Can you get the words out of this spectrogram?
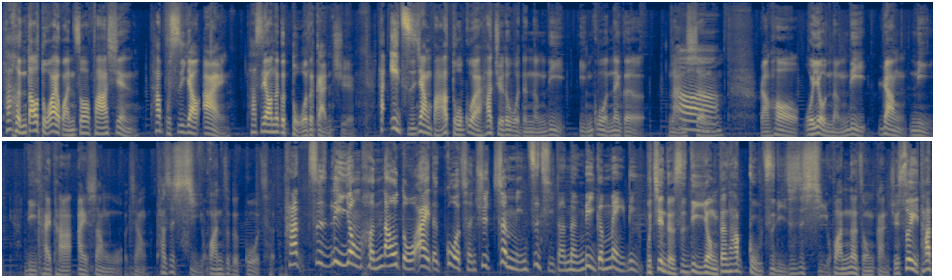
他横刀夺爱完之后，发现他不是要爱，他是要那个夺的感觉。他一直这样把他夺过来，他觉得我的能力赢过那个男生。哦然后我有能力让你离开他，爱上我，这样他是喜欢这个过程，他是利用横刀夺爱的过程去证明自己的能力跟魅力，不见得是利用，但是他骨子里就是喜欢那种感觉，所以他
